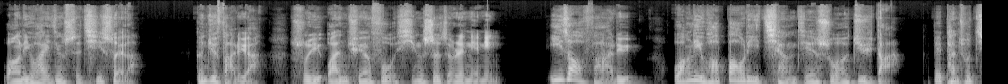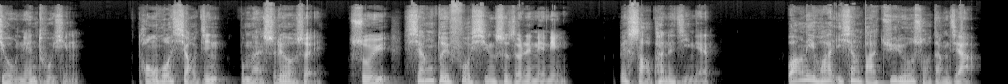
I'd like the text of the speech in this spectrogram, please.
王丽华已经十七岁了，根据法律啊，属于完全负刑事责任年龄。依照法律，王丽华暴力抢劫数额巨大，被判处九年徒刑。同伙小金不满十六岁，属于相对负刑事责任年龄，被少判了几年。王丽华一向把拘留所当家。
